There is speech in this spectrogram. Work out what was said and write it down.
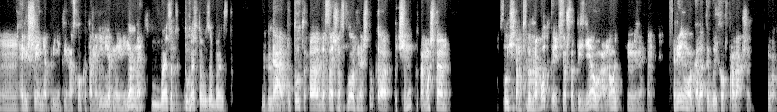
э, решения принятые, насколько там они верные или верные? Best, тут, best of the best. Да, то тут э, достаточно сложная штука. Почему? Потому что случае там с разработкой все, что ты сделал, оно, ну, не знаю, там, стрельнуло, когда ты выехал в продакшн. Вот.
